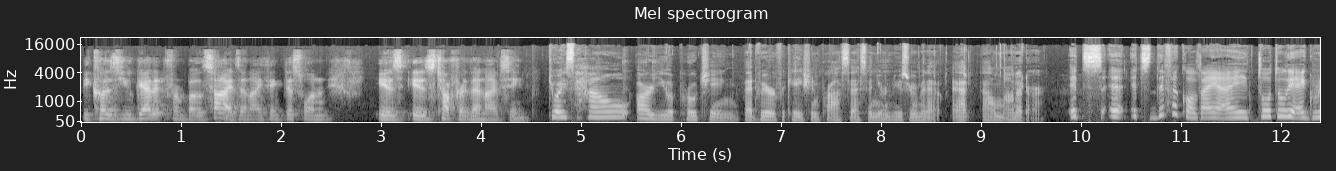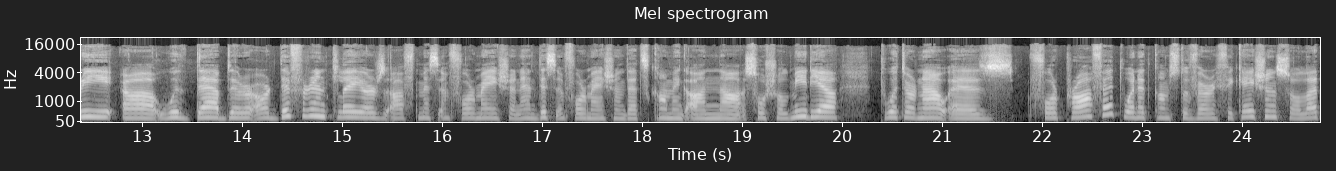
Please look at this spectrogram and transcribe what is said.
because you get it from both sides. And I think this one is is tougher than I've seen. Joyce, how are you approaching that verification process in your newsroom at, at Al Monitor? It's it's difficult. I, I totally agree uh, with Deb. There are different layers of misinformation and disinformation that's coming on uh, social media. Twitter now is for profit when it comes to verification. So a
